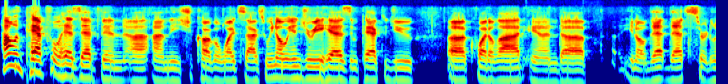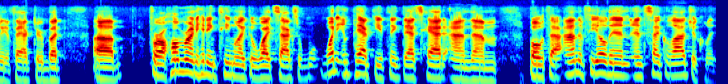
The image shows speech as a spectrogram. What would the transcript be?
how impactful has that been uh, on the Chicago White Sox? We know injury has impacted you uh, quite a lot, and uh, you know that that's certainly a factor. But uh, for a home run hitting team like the White Sox, what impact do you think that's had on them, both uh, on the field and, and psychologically?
